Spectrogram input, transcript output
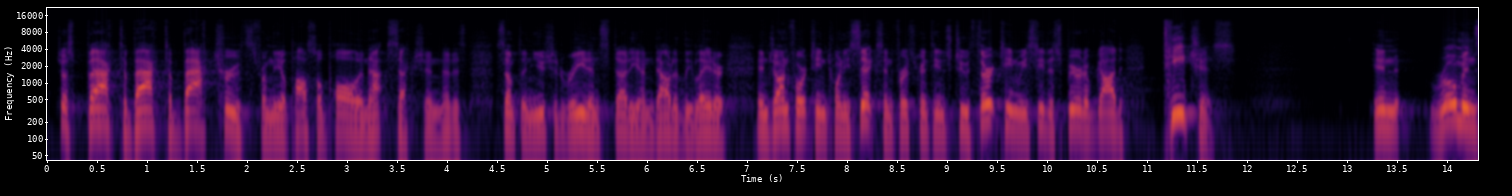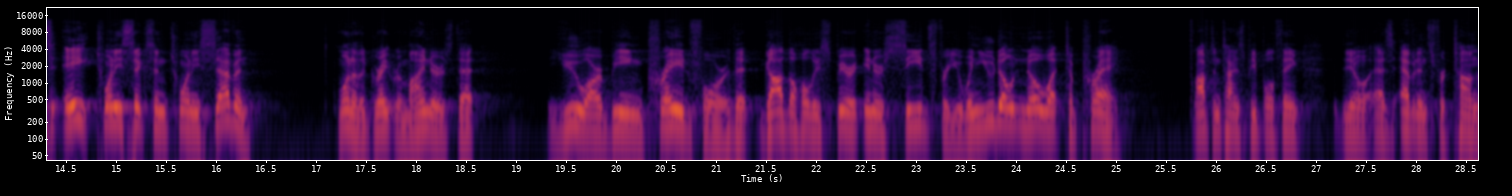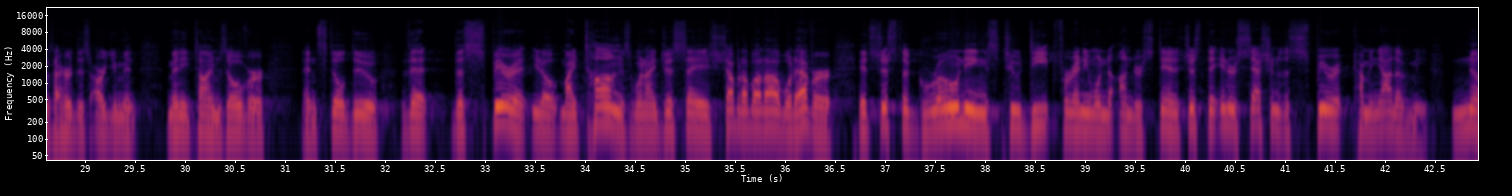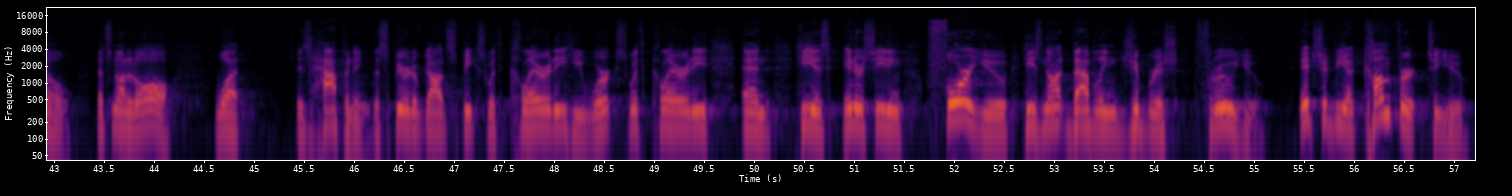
Just back to back to back truths from the apostle Paul in that section that is something you should read and study undoubtedly later. In John 14:26 and 1 Corinthians 2:13 we see the spirit of God teaches. In Romans 8:26 and 27 one of the great reminders that you are being prayed for, that God the Holy Spirit intercedes for you when you don't know what to pray. Oftentimes people think, you know, as evidence for tongues, I heard this argument many times over and still do, that the Spirit, you know, my tongues, when I just say shabba whatever, it's just the groanings too deep for anyone to understand. It's just the intercession of the Spirit coming out of me. No, that's not at all what is happening. The Spirit of God speaks with clarity, He works with clarity, and He is interceding for you. He's not babbling gibberish through you. It should be a comfort to you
